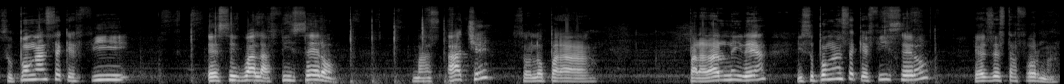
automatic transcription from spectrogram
Supónganse que phi es igual a phi 0 más h, solo para, para dar una idea, y supónganse que phi 0 es de esta forma.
